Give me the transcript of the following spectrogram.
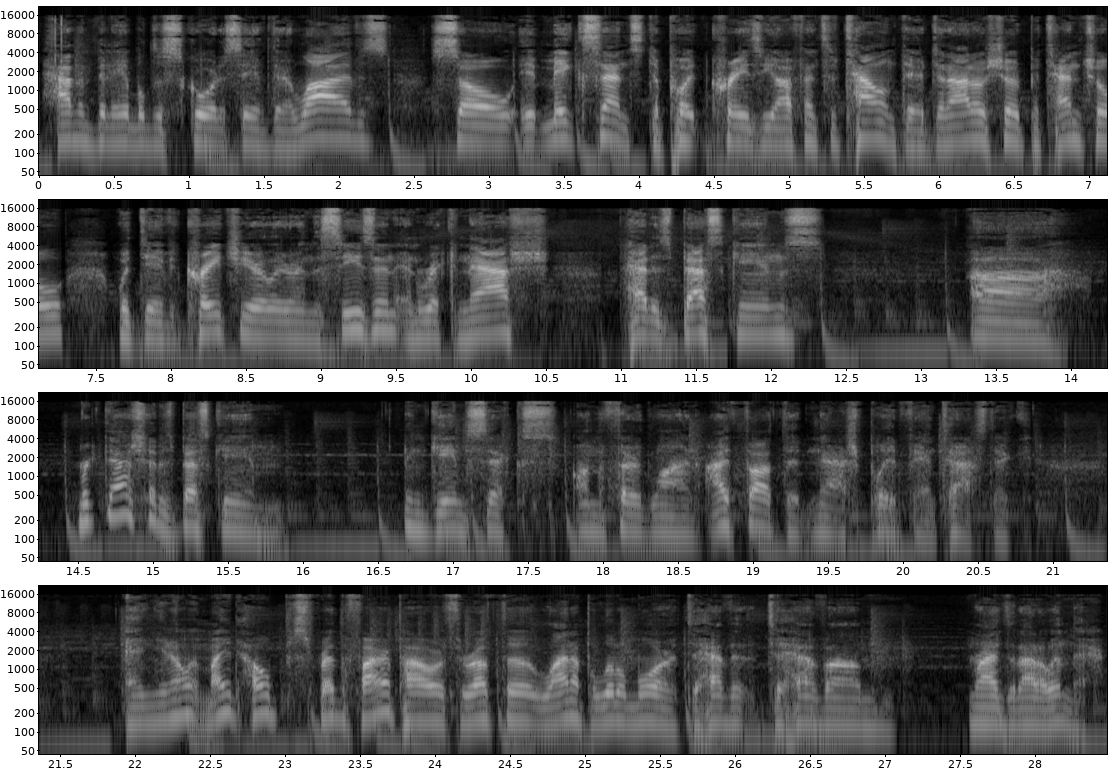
haven't been able to score to save their lives, so it makes sense to put crazy offensive talent there. Donato showed potential with David Krejci earlier in the season, and Rick Nash had his best games. Uh, Rick Nash had his best game in Game Six on the third line. I thought that Nash played fantastic and you know it might help spread the firepower throughout the lineup a little more to have it to have um, Ryan Donato in there.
